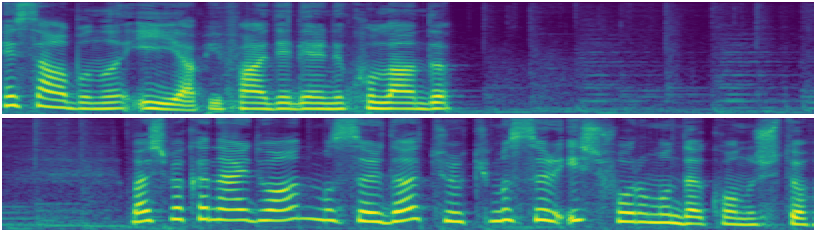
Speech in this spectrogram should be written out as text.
hesabını iyi yap ifadelerini kullandı. Başbakan Erdoğan Mısır'da Türk-Mısır İş Forumu'nda konuştu.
